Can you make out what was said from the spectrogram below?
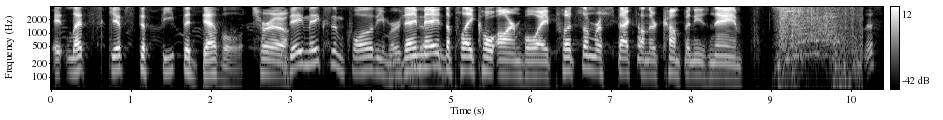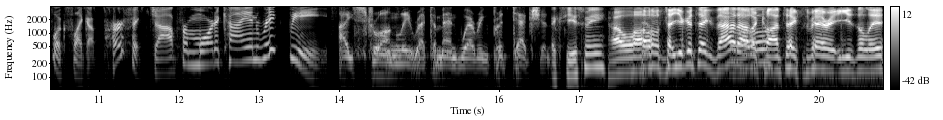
it let Skips defeat the devil. True. They make some quality merchandise. They made the Playco arm boy. Put some respect on their company's name. This looks like a perfect job for Mordecai and Rigby. I strongly recommend wearing protection. Excuse me? Hello? You can take that out of context very easily.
